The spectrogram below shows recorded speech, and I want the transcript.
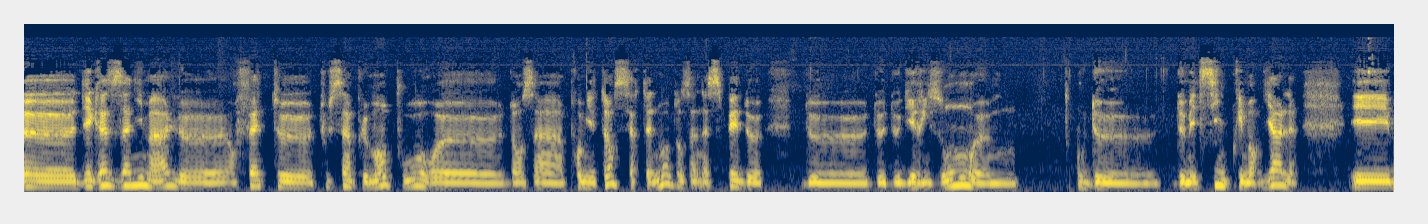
Euh, des graisses animales, euh, en fait, euh, tout simplement pour, dans un premier temps, certainement dans un aspect de, de, de, de guérison de, de médecine primordiale. Et,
